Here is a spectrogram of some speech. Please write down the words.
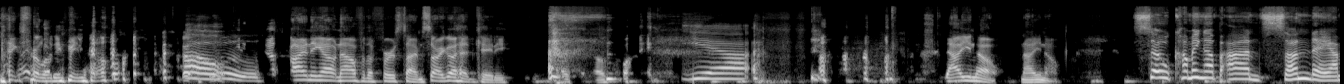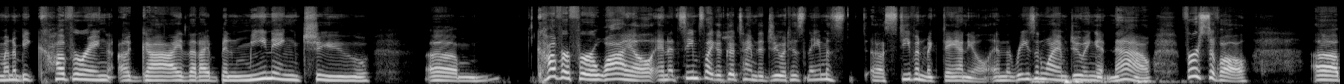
Thanks for letting me know. Oh, Just finding out now for the first time. Sorry, go ahead, Katie. That was funny. yeah. now you know. Now you know. So coming up on Sunday, I'm going to be covering a guy that I've been meaning to um, cover for a while, and it seems like a good time to do it. His name is uh, Stephen McDaniel, and the reason why I'm doing it now, first of all, uh,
